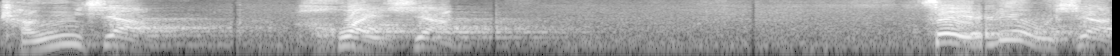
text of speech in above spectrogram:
成相、坏相。这六相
